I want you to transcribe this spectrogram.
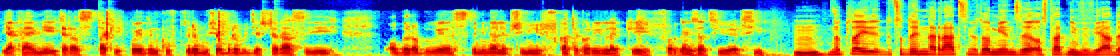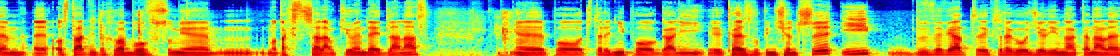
jak najmniej teraz takich pojedynków, które musiałby robić jeszcze raz i oby robił je z tymi najlepszymi w kategorii lekkiej w organizacji UFC. Hmm. No tutaj co do narracji, no to między ostatnim wywiadem, y, ostatni to chyba było w sumie, mm, no tak strzelam, Q&A dla nas, E, po 4 dni po gali e, KSW 53 i wywiad, którego udzielił na kanale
